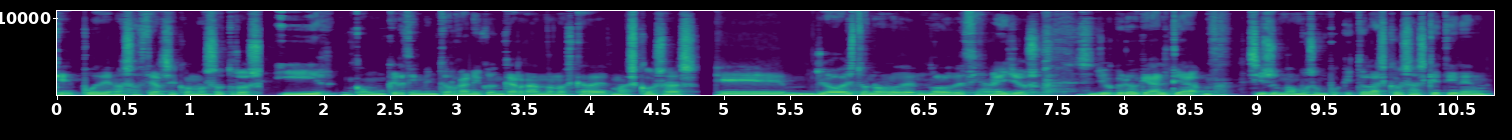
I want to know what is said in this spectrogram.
que pueden asociarse con nosotros y ir con un crecimiento orgánico encargándonos cada vez más cosas. Eh, yo esto no lo, no lo, decían ellos. Yo creo que Altia, si sumamos un poquito las cosas que tienen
